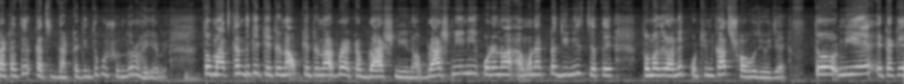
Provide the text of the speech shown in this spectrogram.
কাটাতে কাঁচির ধারটা কিন্তু খুব সুন্দর হয়ে যাবে। তো মাঝখান থেকে কেটে নাও, কেটে নেওয়ার পর একটা ব্রাশ নিয়ে নাও। ব্রাশ নিয়ে নিয়ে করে নাও এমন একটা জিনিস যাতে তোমাদের অনেক কঠিন কাজ সহজ হয়ে যায়। তো নিয়ে এটাকে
